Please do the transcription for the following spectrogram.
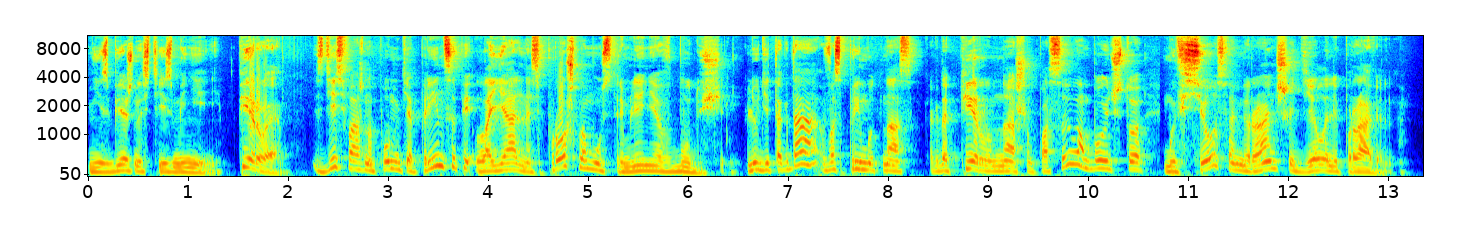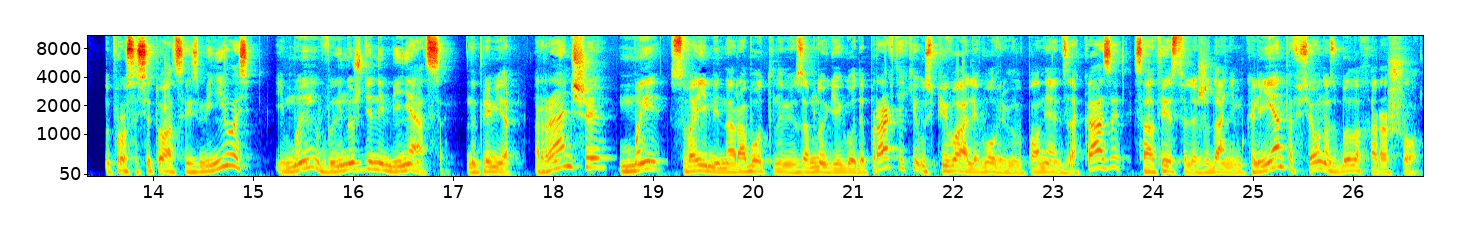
неизбежности изменений? Первое Здесь важно помнить о принципе лояльность прошлому, устремление в будущее. Люди тогда воспримут нас, когда первым нашим посылом будет, что мы все с вами раньше делали правильно. Но просто ситуация изменилась, и мы вынуждены меняться. Например, раньше мы своими наработанными за многие годы практики успевали вовремя выполнять заказы, соответствовали ожиданиям клиентов, все у нас было хорошо.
